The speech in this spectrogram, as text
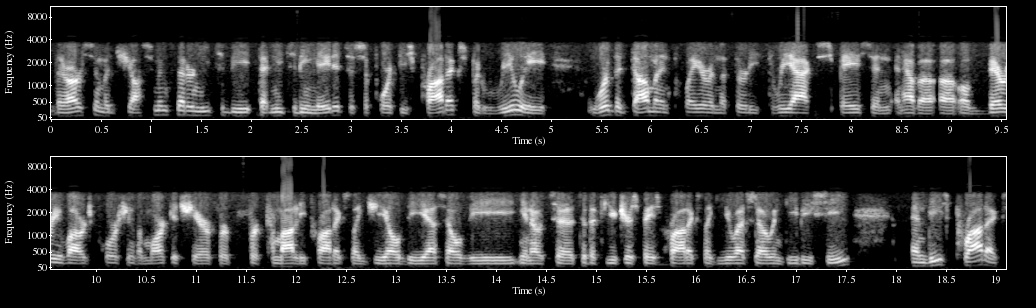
There are some adjustments that are need to be that need to be made to support these products, but really, we're the dominant player in the 33 Act space and, and have a, a, a, very large portion of the market share for, for commodity products like GLD, SLV, you know, to, to the futures-based products like USO and DBC. And these products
